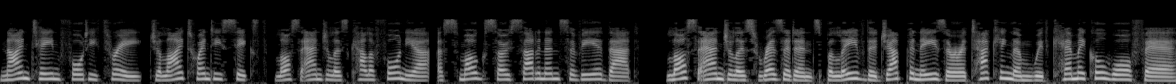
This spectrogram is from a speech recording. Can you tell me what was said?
1943, July 26, Los Angeles, California, a smog so sudden and severe that Los Angeles residents believe the Japanese are attacking them with chemical warfare.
